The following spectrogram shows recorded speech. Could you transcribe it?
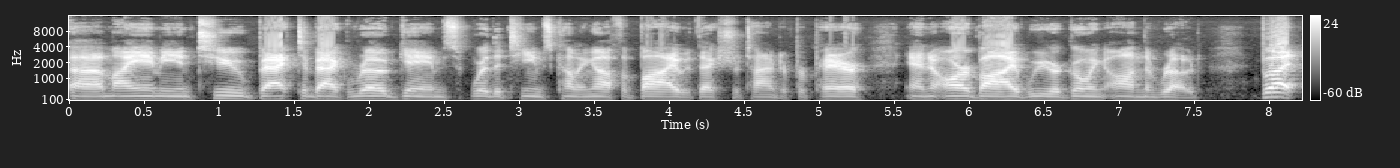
uh, Miami in two back-to-back road games where the team's coming off a bye with extra time to prepare, and our bye we are going on the road. But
